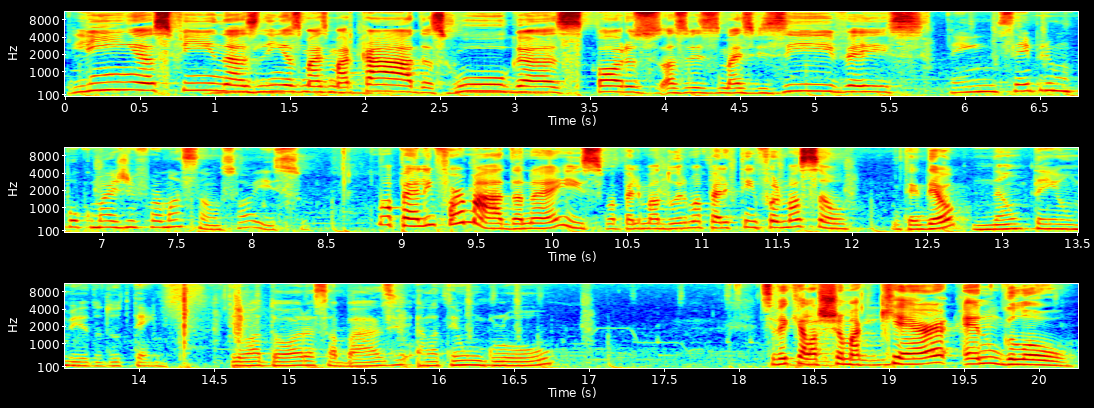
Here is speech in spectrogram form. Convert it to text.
Linhas finas, linhas mais marcadas, rugas, poros às vezes mais visíveis. Tem sempre um pouco mais de informação, só isso. Uma pele informada, né? É isso. Uma pele madura é uma pele que tem informação. Entendeu? Não tenham medo do tempo. Eu adoro essa base, ela tem um glow. Você vê que ela chama Care and Glow.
